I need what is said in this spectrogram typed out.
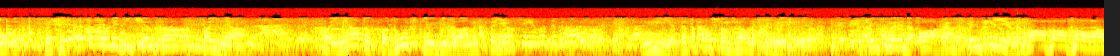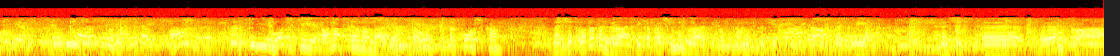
Вот. Значит, это Коля Диченко пальня. Пальня, тут подушки, диваны стоят. Его диплом? Нет, это просто он взял из 3D. Теперь смотри, да. О, Константин! Хо-хо-хо! А? Кошки, она вся на Наде осталась. Это кошка. Значит, вот это графика. Почему графика? Потому что да, кстати, Значит, э, МК.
